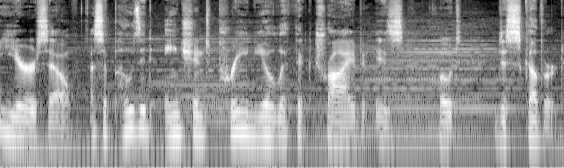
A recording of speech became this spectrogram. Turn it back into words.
year or so, a supposed ancient pre Neolithic tribe is, quote, discovered.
